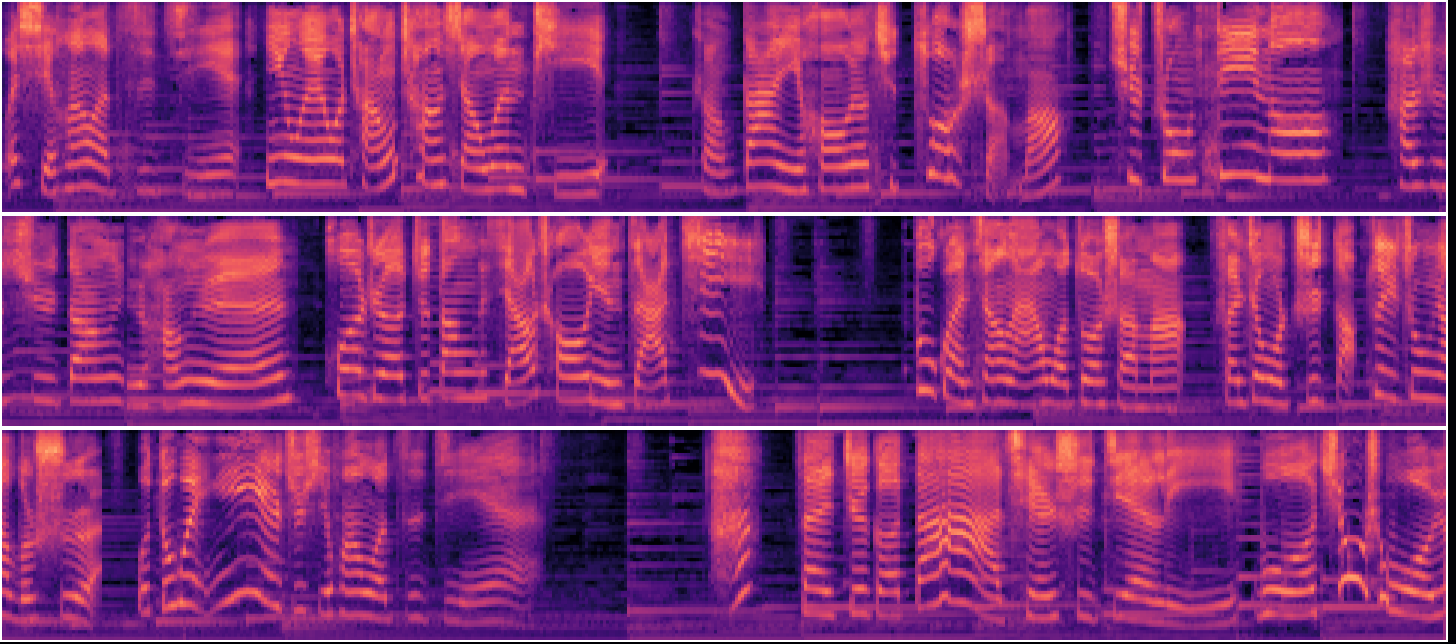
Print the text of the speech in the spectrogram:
我喜欢我自己，因为我常常想问题：长大以后要去做什么？去种地呢？还是去当宇航员，或者就当个小丑演杂技。不管将来我做什么，反正我知道最重要的是，我都会一直喜欢我自己。哈，在这个大千世界里，我就是我哟。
